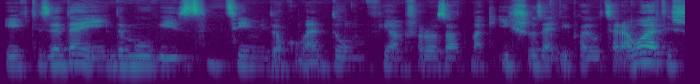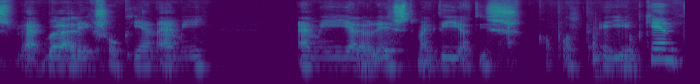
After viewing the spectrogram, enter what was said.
évtizedei, The Movies című dokumentum filmsorozatnak is az egyik producere volt, és ebből elég sok ilyen Emmy, Emmy jelölést, meg díjat is kapott egyébként.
